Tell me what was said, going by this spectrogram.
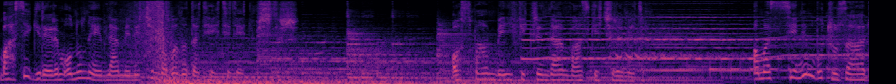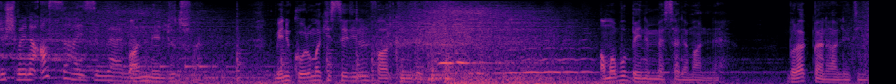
Bahse girerim onunla evlenmen için babanı da tehdit etmiştir. Osman Bey'i fikrinden vazgeçiremedim. Ama senin bu tuzağa düşmene asla izin vermem. Anne lütfen. Beni korumak istediğinin farkındayım. Ama bu benim meselem anne. Bırak ben halledeyim.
